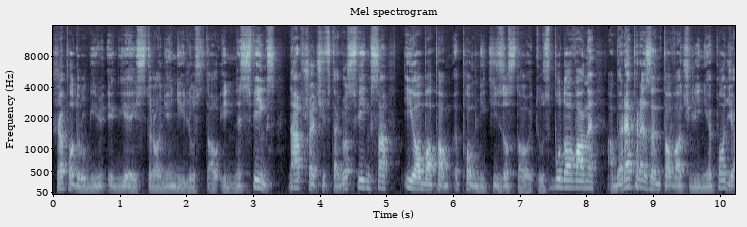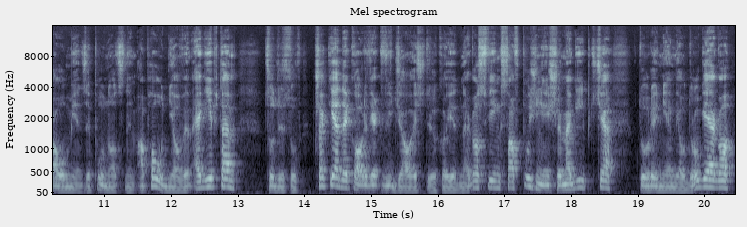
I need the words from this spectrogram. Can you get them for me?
że po drugiej stronie Nilu stał inny sfinks naprzeciw tego sfinksa i oba pom- pomniki zostały tu zbudowane, aby reprezentować linię podziału między północnym a południowym Egiptem. Cudzysłów, czy kiedykolwiek widziałeś tylko jednego sfinksa w późniejszym Egipcie, który nie miał drugiego?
